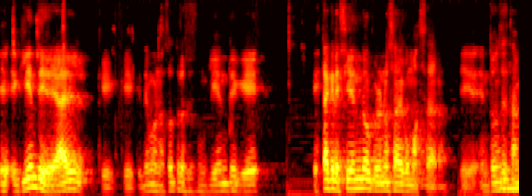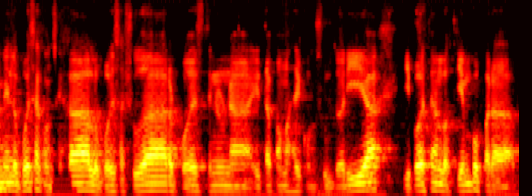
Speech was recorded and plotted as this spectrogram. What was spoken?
el, cliente ideal que, tenemos nosotros es un cliente que está creciendo pero no sabe cómo hacer. Eh, entonces también lo puedes aconsejar, lo puedes ayudar, podés tener una etapa más de consultoría y podés tener los tiempos para,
